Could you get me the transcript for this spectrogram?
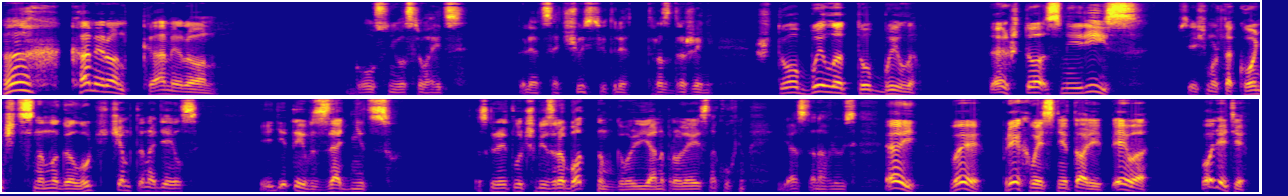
«Ах, Камерон, Камерон!» Голос у него срывается, то ли от сочувствия, то ли от раздражения. «Что было, то было. Так что смирись, Все еще может окончиться намного лучше, чем ты надеялся. Иди ты в задницу. Скажи, лучше безработным, — говорю я, направляясь на кухню. Я останавливаюсь. Эй, вы, прихвостни Тори, пиво будете? —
